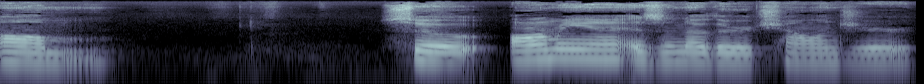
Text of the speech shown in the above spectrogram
Um, so Armia is another challenger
